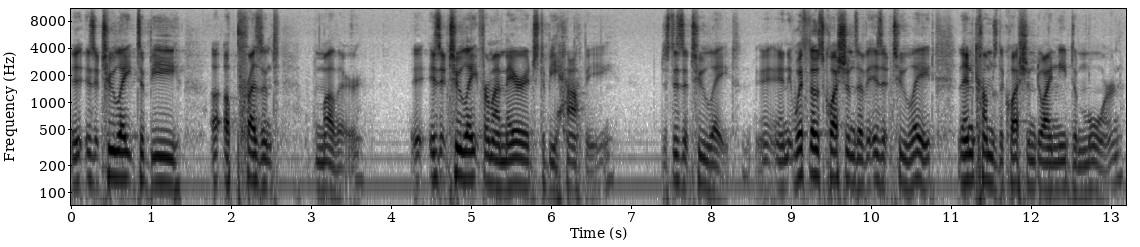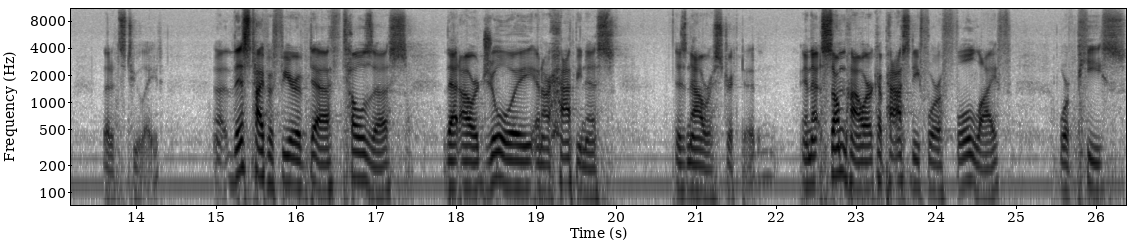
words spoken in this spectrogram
Is it too late to be a, present mother? Is it too late for my marriage to be happy? Just is it too late? And with those questions of is it too late, then comes the question do I need to mourn that it's too late? Uh, this type of fear of death tells us that our joy and our happiness is now restricted, and that somehow our capacity for a full life or peace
